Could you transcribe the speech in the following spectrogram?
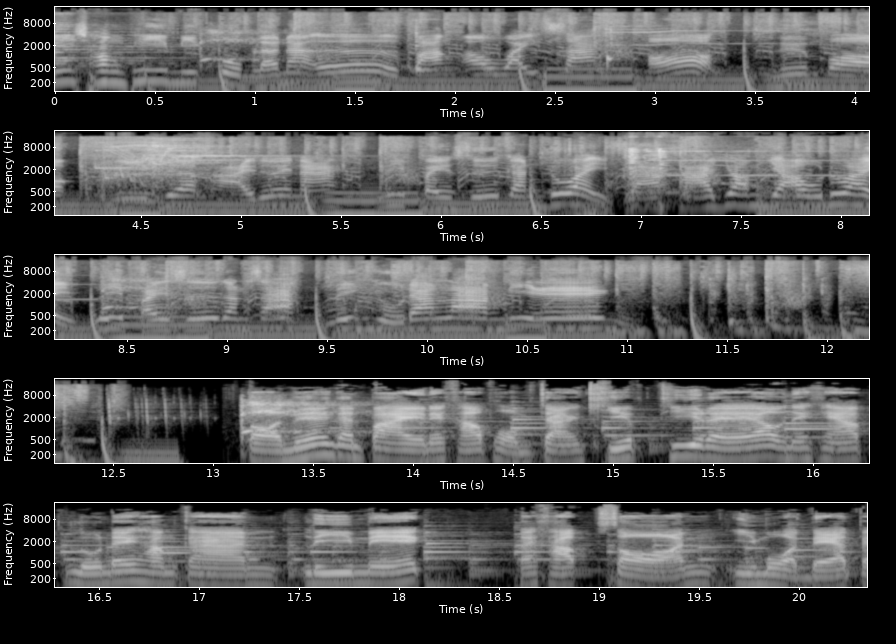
ี้ช่องพี่มีกลุ่มแล้วนะเออ ฟังเอาไว้ซะอ๋อลืมบอกมีเสื้อขายด้วยนะ รีบไปซื้อกันด้วย ราคาย่อมเยาด้วย รีบไปซื้อกันซะ ลิงก์อยู่ด้านล่างนี่เองต่อเนื่องกันไปนะครับผมจากคลิปที่แล้วนะครับลุนได้ทำการรีเมค นะครับ สอนอีโมดแดดไป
